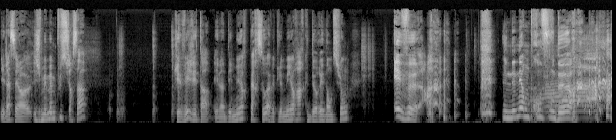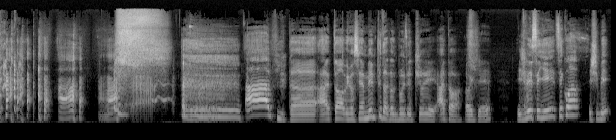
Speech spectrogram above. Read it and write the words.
et là c'est un- je mets même plus sur ça, que Vegeta est l'un des meilleurs persos avec le meilleur arc de rédemption ever. Une énorme profondeur. Ah, putain. Attends, mais j'en souviens même plus Dragon Ball Z purée. Attends, ok. Et je vais essayer. C'est quoi? Je mets,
